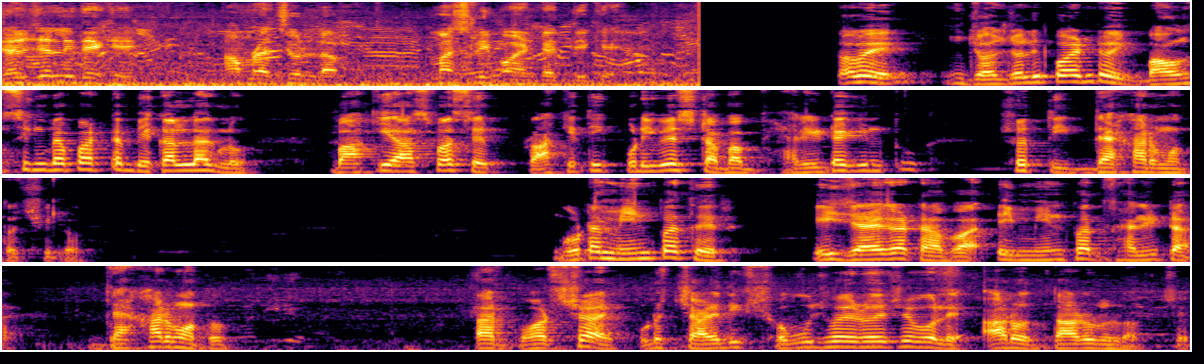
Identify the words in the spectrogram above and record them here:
জলজলি দেখে আমরা চললাম মাছলি পয়েন্টের দিকে। তবে জলজলি পয়েন্টে ওই বাউন্সিং ব্যাপারটা বেকার লাগল। বাকি আশপাশের প্রাকৃতিক পরিবেশটা বা ভ্যালিটা কিন্তু সত্যি দেখার মতো ছিল। গোটা মেন পাথের এই জায়গাটা বা এই মেন পাথ ভ্যালিটা দেখার মতো। আর বর্ষায় পুরো চারিদিক সবুজ হয়ে রয়েছে বলে আরও দারুণ লাগছে।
